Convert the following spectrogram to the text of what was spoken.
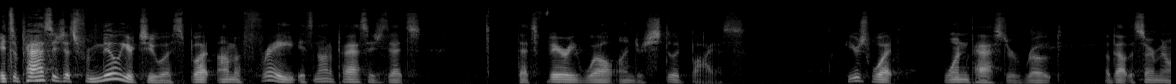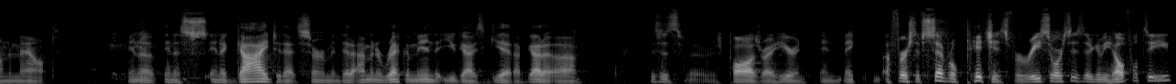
It's a passage that's familiar to us, but I'm afraid it's not a passage that's that's very well understood by us. Here's what one pastor wrote about the Sermon on the Mount in a, in a, in a guide to that sermon that I'm going to recommend that you guys get. I've got a, uh, this is, uh, just pause right here and, and make a first of several pitches for resources that are going to be helpful to you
